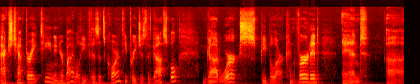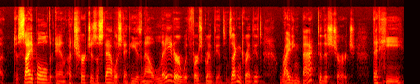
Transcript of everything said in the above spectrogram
Acts chapter 18 in your Bible, he visits Corinth, he preaches the gospel, God works, people are converted and uh, discipled, and a church is established. And he is now later with 1 Corinthians and 2 Corinthians writing back to this church that he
